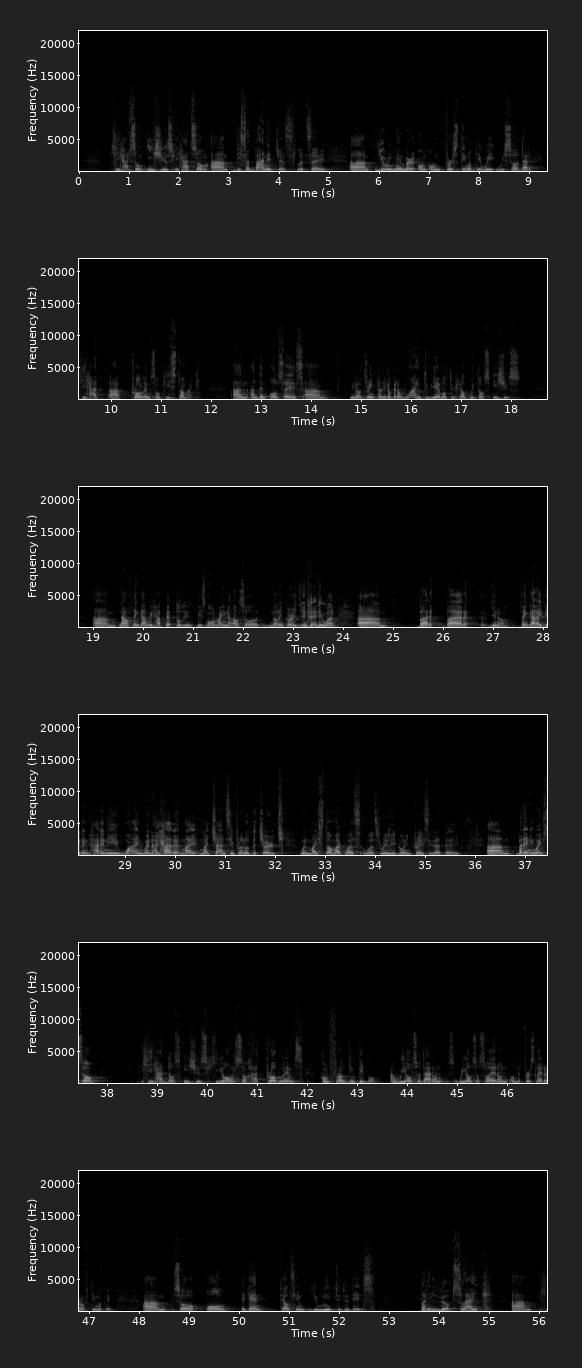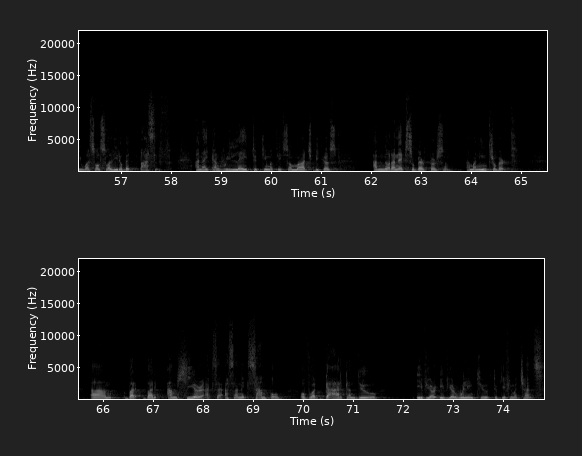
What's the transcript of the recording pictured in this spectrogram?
he had some issues, he had some um, disadvantages, let's say. Um, you remember on, on 1 Timothy, we, we saw that he had uh, problems on his stomach. And, and then Paul says, um, you know, drink a little bit of wine to be able to help with those issues. Um, now, thank God we have Pepto Bismol right now, so not encouraging anyone. Um, but, but, you know, thank God I didn't have any wine when I had my, my chance in front of the church when my stomach was, was really going crazy that day. Um, but anyway, so he had those issues. He also had problems confronting people. And we also, that on, we also saw it on, on the first letter of Timothy. Um, so Paul, again, tells him, You need to do this. But it looks like um, he was also a little bit passive. And I can relate to Timothy so much because I'm not an extrovert person, I'm an introvert. Um, but, but I'm here as, a, as an example of what God can do if you're, if you're willing to, to give Him a chance.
